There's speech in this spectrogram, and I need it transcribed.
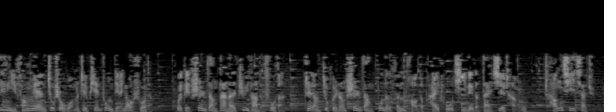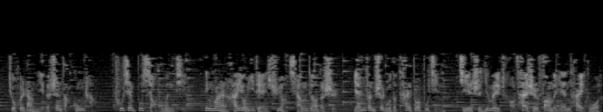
另一方面，就是我们这篇重点要说的，会给肾脏带来巨大的负担，这样就会让肾脏不能很好的排除体内的代谢产物，长期下去就会让你的肾脏工厂出现不小的问题。另外，还有一点需要强调的是，盐分摄入的太多，不仅仅是因为炒菜时放的盐太多了。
